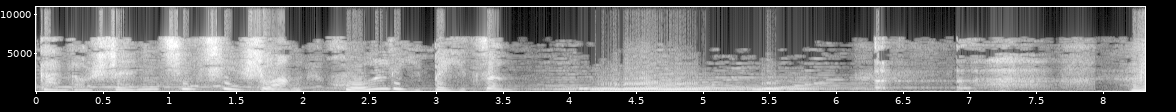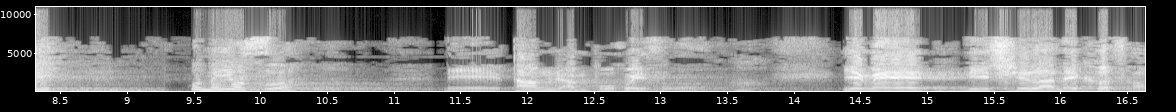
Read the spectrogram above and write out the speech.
感到神清气爽，活力倍增。哎。我没有死，你当然不会死，因为你吃了那棵草，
